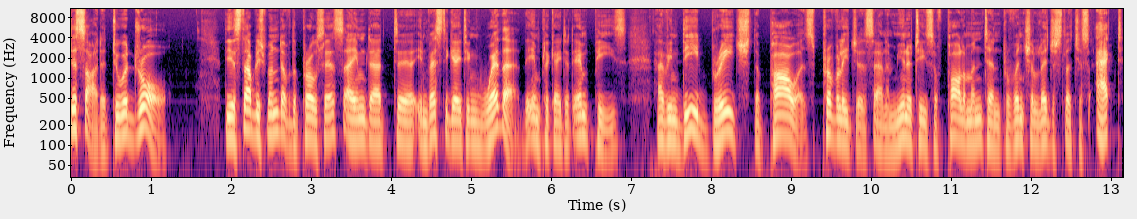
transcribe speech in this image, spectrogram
decided to withdraw. The establishment of the process aimed at uh, investigating whether the implicated MPs have indeed breached the powers, privileges, and immunities of Parliament and Provincial Legislatures Act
